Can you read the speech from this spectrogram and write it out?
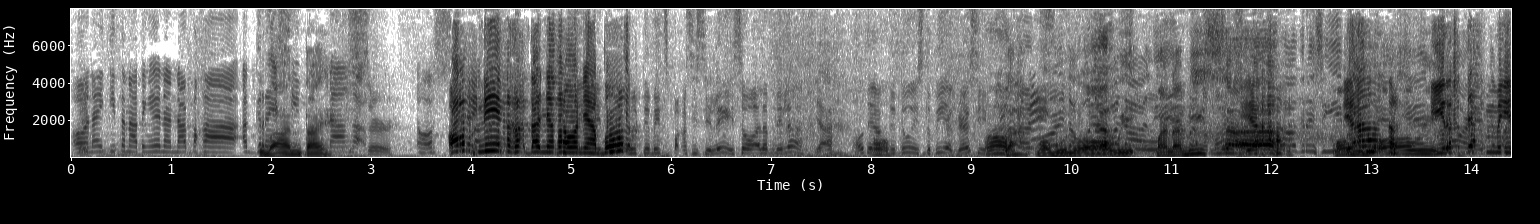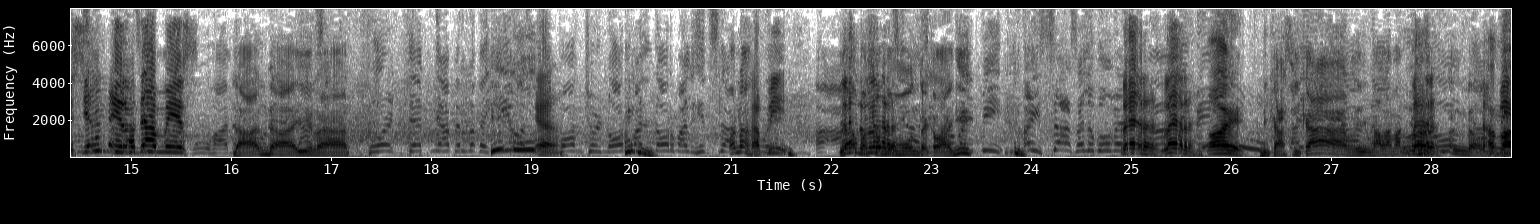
Oh, nakikita natin ngayon na napaka-aggressive Dibantai. ng... Sir. Oh, Oh, ini yang katanya kawannya Bot. Ultimates pa kasi sila eh. So alam nila. Yeah. All they have Oh. to do is to be aggressive. Oh. Lah, mau bunuh. Owi, mana bisa? Ya. Mau Ya, bunuh Owi. Irat Damis, ya Irat Damis. Dadah, Irat. Niya Yeah. puncture. Normal, normal hits lang. Mana? Tapi- Ya, masa Ler. mau montek lagi? Ler, ler. Oi, Dikasih kari, malah makin Ler. seneng dong. Apa?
